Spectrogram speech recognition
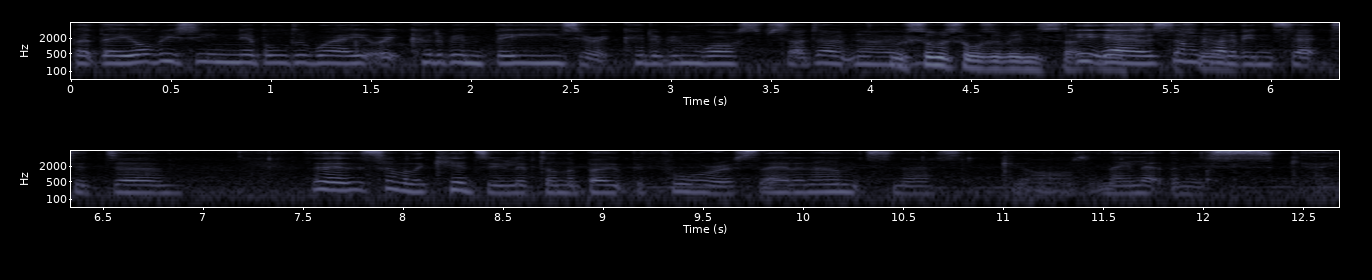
But they obviously nibbled away, or it could have been bees, or it could have been wasps. I don't know. With some sort of insect. yeah, yes, it was some sure. kind of insect. Had, um, the, some of the kids who lived on the boat before us, they had an ant's nest. God, and they let them escape.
